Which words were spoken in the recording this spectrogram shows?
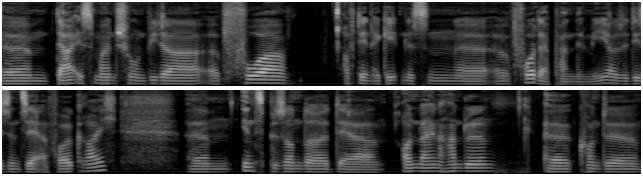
ähm, da ist man schon wieder äh, vor auf den Ergebnissen äh, äh, vor der Pandemie. Also die sind sehr erfolgreich. Ähm, insbesondere der Onlinehandel äh, konnte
